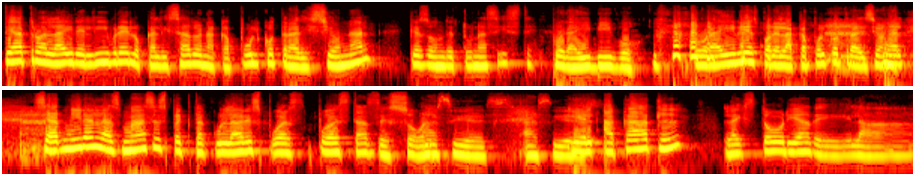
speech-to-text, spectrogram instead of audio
teatro al aire libre localizado en Acapulco tradicional, que es donde tú naciste. Por ahí vivo. Por ahí vives, por el Acapulco tradicional. Se admiran las más espectaculares puestas de sol. Así es, así es. Y el Acatl, la historia de la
